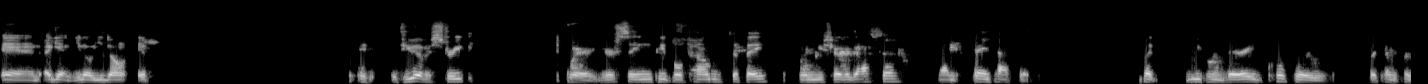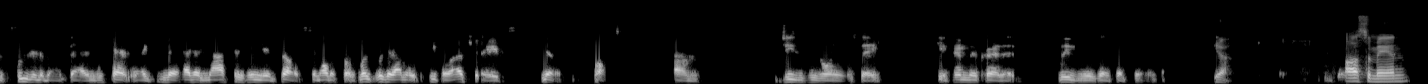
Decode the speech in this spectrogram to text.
and again, you know, you don't if if if you have a streak where you're seeing people come to faith when you share the gospel, um, fantastic. But you can very quickly become conceited about that and you start like you know having masters in your belts and all the folks. Look, look at how many people I've saved. No, false. Um, Jesus is going to say, give him the credit, leave the results up to him. Yeah. Awesome, man.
